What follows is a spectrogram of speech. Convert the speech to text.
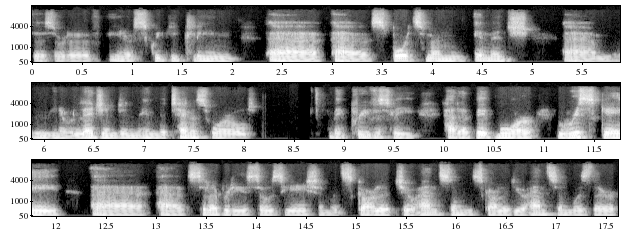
the sort of you know squeaky clean uh, uh, sportsman image, um, who you know legend in, in the tennis world. They previously had a bit more risque uh, uh, celebrity association with Scarlett Johansson. Scarlett Johansson was their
